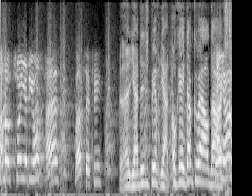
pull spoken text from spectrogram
Hallo, Sonja, die hond. Hè? Wat zegt u? Eh, ja, dit is Peer... Ja, oké, dank u wel. Dag. Sonja,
